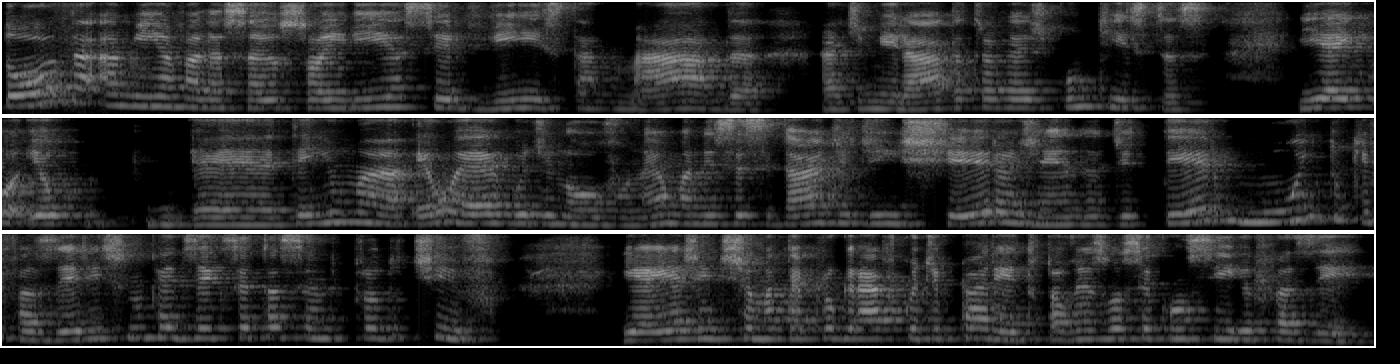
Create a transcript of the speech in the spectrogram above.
toda a minha avaliação, eu só iria ser vista, amada, admirada através de conquistas. E aí eu é, tenho uma, é o ego de novo, né? Uma necessidade de encher a agenda, de ter muito o que fazer, isso não quer dizer que você está sendo produtivo. E aí a gente chama até para o gráfico de Pareto. Talvez você consiga fazer,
